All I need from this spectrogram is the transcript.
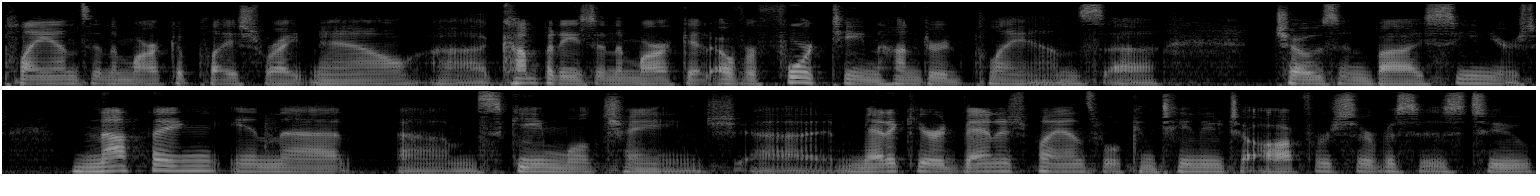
plans in the marketplace right now, uh, companies in the market, over 1,400 plans uh, chosen by seniors. Nothing in that um, scheme will change. Uh, Medicare Advantage plans will continue to offer services to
